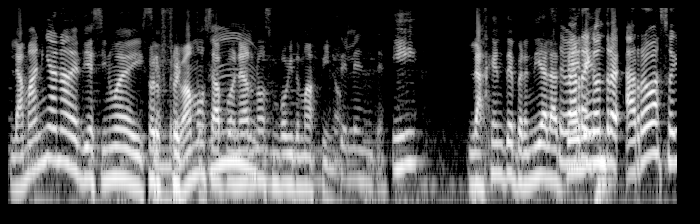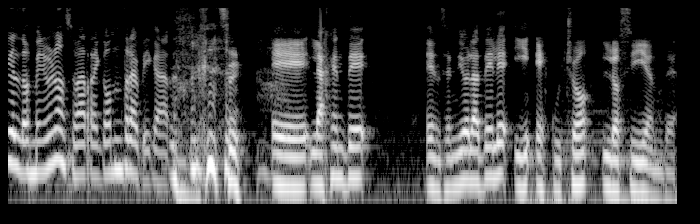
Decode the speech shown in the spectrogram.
la mañana del 19 de diciembre. Perfecto. Vamos a Mm. ponernos un poquito más finos. Excelente. Y la gente prendía la Se va a tele. recontra. Arroba soy el 2001 se va a recontra picar. Sí. eh, la gente encendió la tele y escuchó lo siguiente.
